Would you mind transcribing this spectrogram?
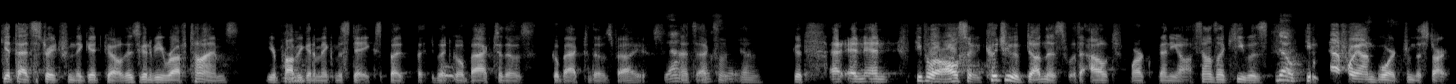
get that straight from the get-go. There's going to be rough times. You're probably going to make mistakes, but but but go back to those go back to those values. Yeah, That's excellent. absolutely. Yeah. Good. And, and and people are also. Could you have done this without Marc Benioff? Sounds like he was No, he was halfway on board from the start.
